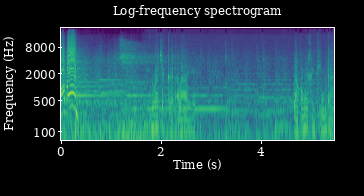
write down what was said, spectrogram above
วางปืนไม่ว่าจะเกิดอะไร เราก็ไม่เคยทิ้งกัน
